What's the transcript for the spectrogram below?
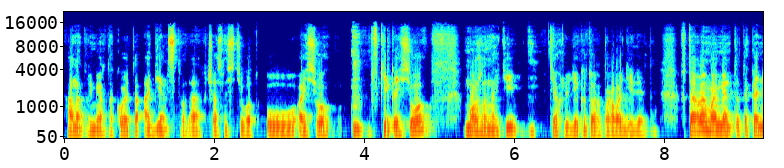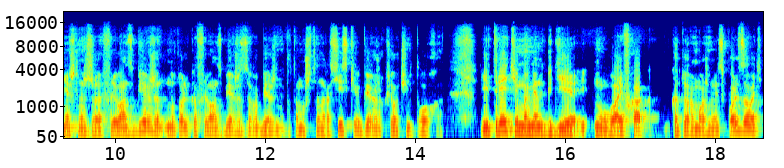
а, например, такое-то агентство. Да. В частности, вот у ICO, в Kick ICO можно найти тех людей, которые проводили это. Второй момент – это, конечно же, фриланс-биржи, но только фриланс-биржи зарубежные, потому что на российских биржах все очень плохо. И третий момент, где ну, лайфхак которые можно использовать,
